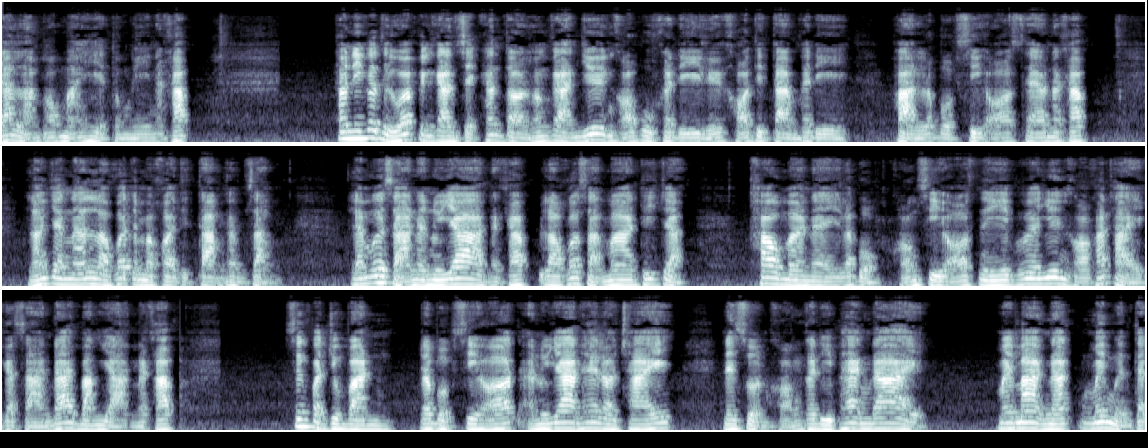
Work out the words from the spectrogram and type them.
ด้านหลังของหมายเหตุตรงนี้นะครับ ท่านี้ก็ถือว่าเป็นการเสร็จขั้นตอนของการยื่นขอผูกคดี หรือขอติดตามคดีผ่านระบบ c o s แล้วนะครับ หลังจากนั้นเราก็จะมาคอยติดตามคำสั่ง และเมื่อศาลอนุญาตนะครับ เราก็สามารถที่จะเข้ามาในระบบของ c o s นี้ เพื่อยื่นขอคัดถ่ายเอกสารได้บางอย่างนะครับ ซึ่งปัจจุบันระบบ c o s อนุญาตให้เราใช้ในส่วนของคดีแพ่งได้ ไม่มากนักไม่เหมือนแต่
